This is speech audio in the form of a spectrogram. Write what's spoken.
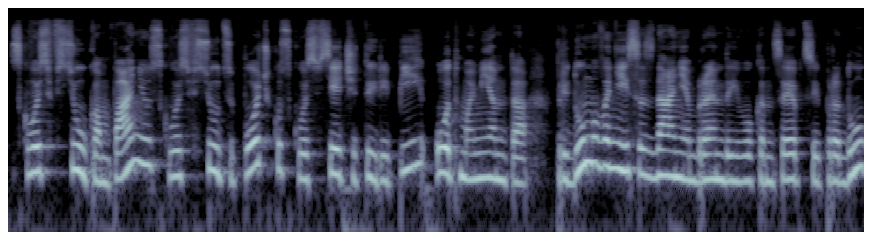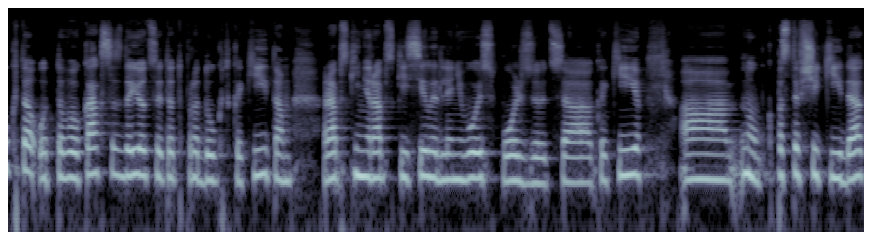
сквозь всю компанию, сквозь всю цепочку, сквозь все 4P от момента придумывания и создания бренда, его концепции, продукта, от того, как создается этот продукт, какие там рабские, нерабские силы для него используются, какие а, ну, поставщики, да,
